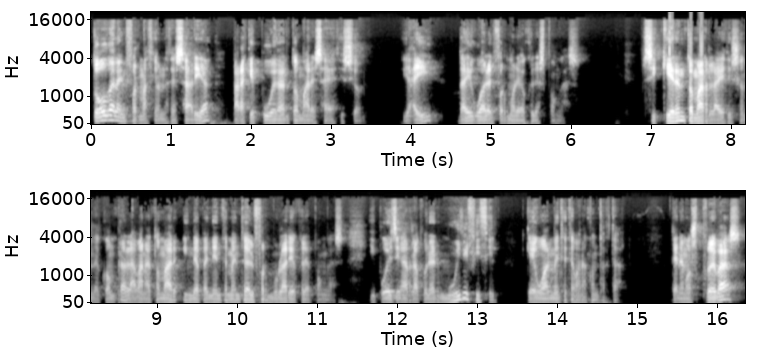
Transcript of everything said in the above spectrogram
toda la información necesaria para que puedan tomar esa decisión. Y ahí da igual el formulario que les pongas si quieren tomar la decisión de compra, la van a tomar independientemente del formulario que le pongas. Y puedes llegarla a poner muy difícil, que igualmente te van a contactar. Tenemos pruebas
